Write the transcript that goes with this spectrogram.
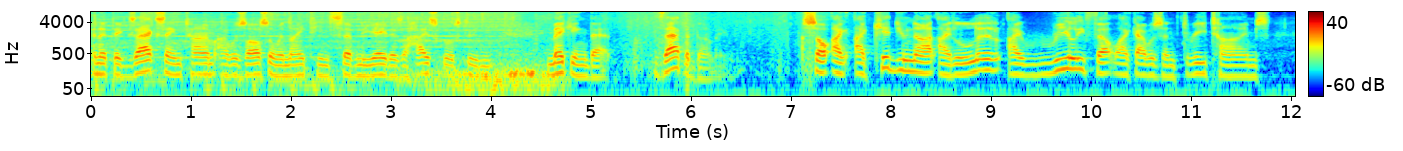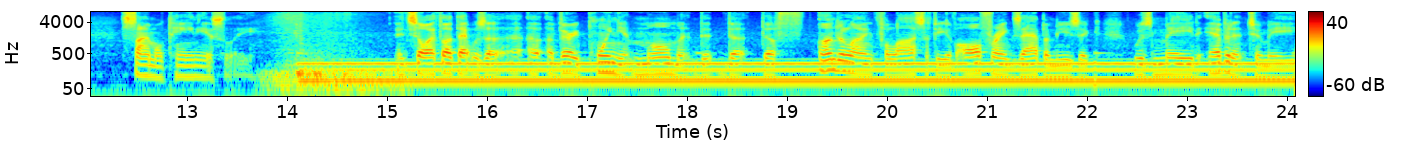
And at the exact same time, I was also in 1978 as a high school student making that Zappa dummy. So I, I kid you not, I, lit, I really felt like I was in three times simultaneously. And so I thought that was a, a, a very poignant moment that the, the f- underlying philosophy of all Frank Zappa music was made evident to me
